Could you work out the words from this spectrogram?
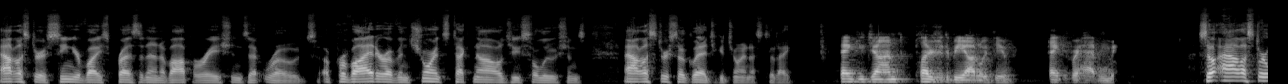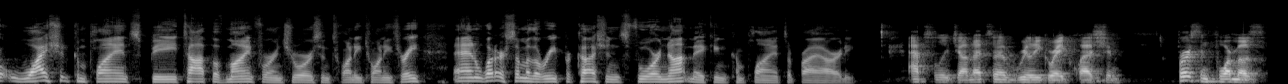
Allister is Senior Vice President of Operations at Rhoads, a provider of insurance technology solutions. Allister, so glad you could join us today. Thank you, John. Pleasure to be on with you. Thank you for having me. So, Allister, why should compliance be top of mind for insurers in 2023? And what are some of the repercussions for not making compliance a priority? Absolutely, John. That's a really great question. First and foremost,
